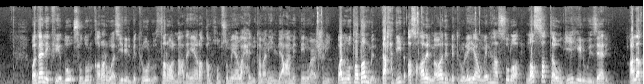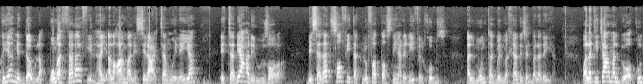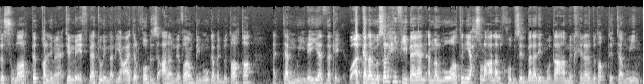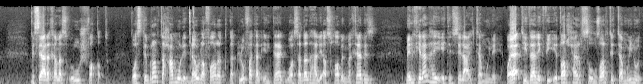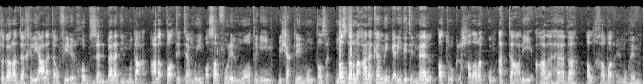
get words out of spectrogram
وذلك في ضوء صدور قرار وزير البترول والثروة المعدنية رقم 581 لعام 22 والمتضمن تحديد أسعار المواد البترولية ومنها السولار. نص التوجيه الوزاري. على قيام الدولة ممثلة في الهيئة العامة للسلع التموينية التابعة للوزارة بسداد صافي تكلفة تصنيع رغيف الخبز المنتج بالمخابز البلدية والتي تعمل بوقود السولار طبقا لما يتم إثباته من مبيعات الخبز على النظام بموجب البطاقة التموينية الذكية. وأكد المصلحي في بيان أن المواطن يحصل على الخبز البلدي المدعم من خلال بطاقة التموين بسعر خمس قروش فقط. واستمرار تحمل الدولة فارق تكلفة الإنتاج وسددها لأصحاب المخابز من خلال هيئة السلع التموينية. ويأتي ذلك في إطار حرص وزارة التموين والتجارة الداخلية على توفير الخبز البلدي المدعم على بطاقة التموين وصرفه للمواطنين بشكل منتظم. مصدر معانا كان من جريدة المال أترك لحضراتكم التعليق على هذا الخبر المهم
